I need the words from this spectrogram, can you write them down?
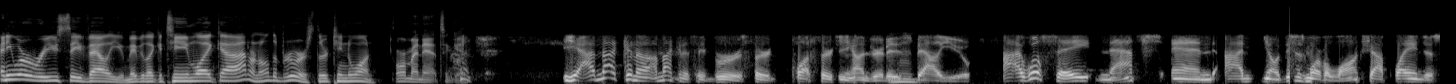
Anywhere where you see value, maybe like a team like uh, I don't know the Brewers thirteen to one. or my Nats again. Yeah, I'm not gonna I'm not gonna say Brewers third plus thirteen hundred is Mhm. value. I will say Nats, and I'm you know this is more of a long shot play and just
